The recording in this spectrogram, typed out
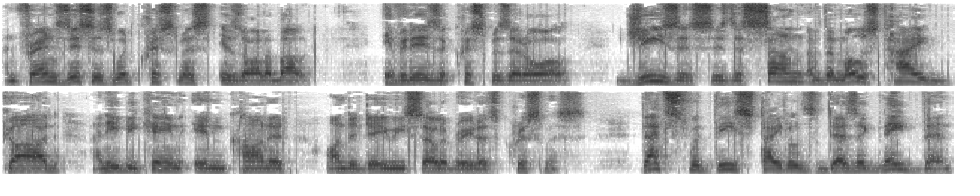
And friends, this is what Christmas is all about. If it is a Christmas at all, Jesus is the Son of the Most High God, and He became incarnate on the day we celebrate as Christmas. That's what these titles designate then.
